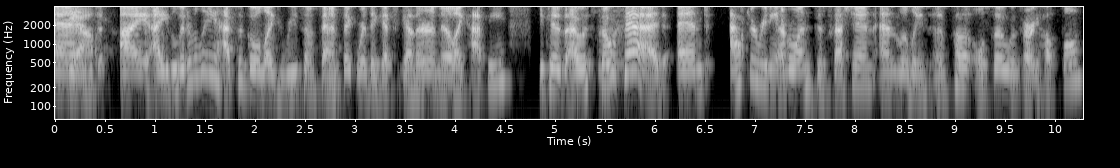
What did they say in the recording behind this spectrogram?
And Yeah. I I literally had to go like read some fanfic where they get together and they're like happy because I was so Mhm. sad. And after reading everyone's discussion and Lily's input also was very helpful.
